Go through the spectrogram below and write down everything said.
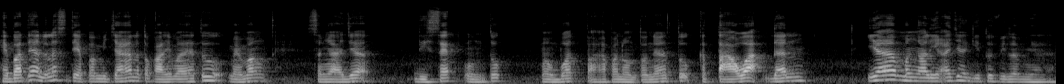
hebatnya adalah setiap pembicaraan atau kalimatnya tuh memang sengaja di set untuk membuat para penontonnya tuh ketawa dan ya mengalir aja gitu filmnya.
